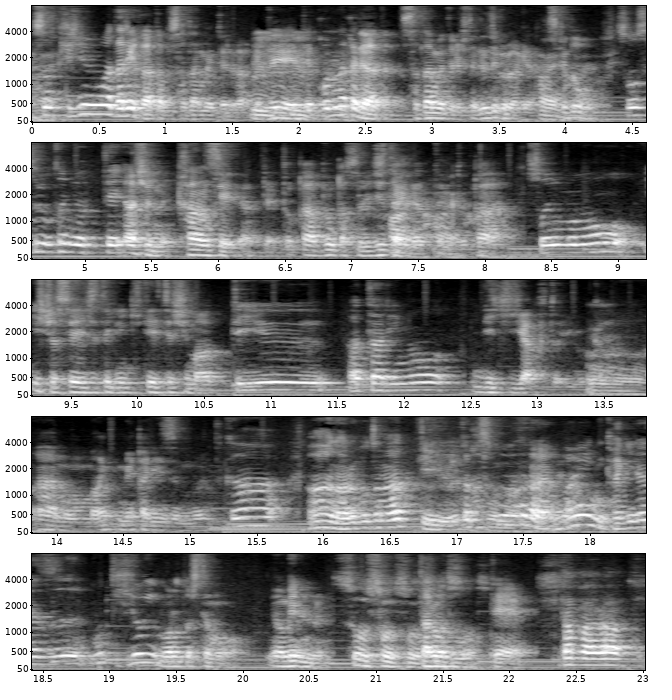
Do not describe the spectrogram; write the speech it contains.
その基準は誰かが多分定めてるわけで、うんで、この中では定めてる人が出てくるわけなんですけど、そうすることによって、ある種の感性であったりとか、文化それ自体であったりとか、はいそういうものを一種政治的に規定してしまうっていうあたりの力学というか、うん。あの、まメカニズムが、ああ、なるほどなっていう、だからそこはだからワインに限らず、もっと広いものとしても読めるそうそうそうそう。だろうと思って、だから、こ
